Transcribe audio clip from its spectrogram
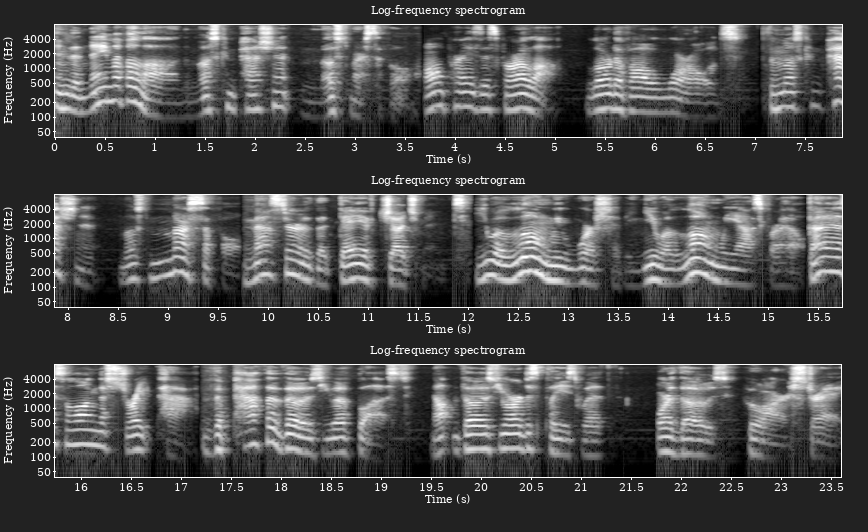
In the name of Allah, the most compassionate, most merciful. All praise is for Allah, Lord of all worlds, the most compassionate, most merciful, Master of the Day of Judgment. You alone we worship, and you alone we ask for help. Guide us along the straight path, the path of those you have blessed, not those you are displeased with, or those who are astray.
